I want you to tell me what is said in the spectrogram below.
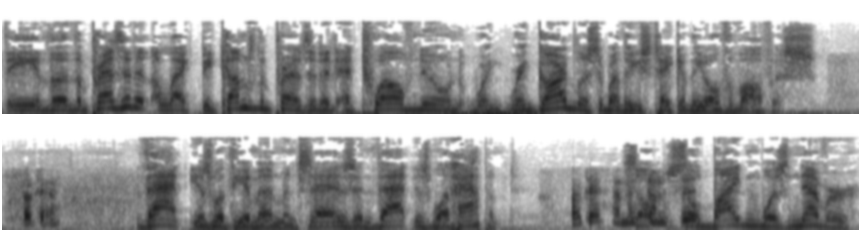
The the the president elect becomes the president at 12 noon, regardless of whether he's taken the oath of office. Okay. That is what the amendment says, and that is what happened. Okay, I So, misunderstood. so Biden was never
